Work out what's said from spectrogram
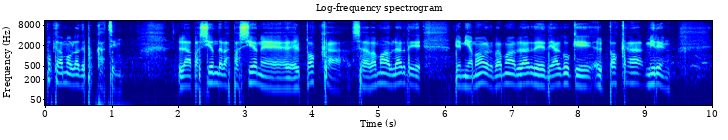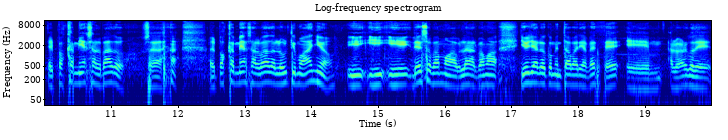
porque vamos a hablar de podcasting la pasión de las pasiones, el podcast. O sea, vamos a hablar de, de mi amor, vamos a hablar de, de algo que el podcast, miren, el podcast me ha salvado. O sea, el podcast me ha salvado en los últimos años y, y, de eso vamos a hablar. Vamos yo ya lo he comentado varias veces eh, a lo largo de,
